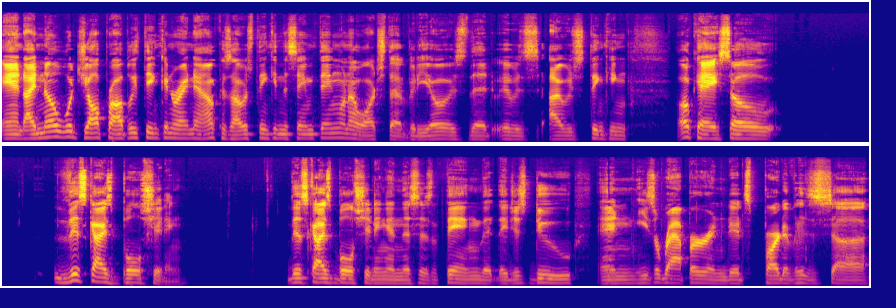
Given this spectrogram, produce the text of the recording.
and I know what y'all probably thinking right now because I was thinking the same thing when I watched that video. Is that it was I was thinking, okay, so this guy's bullshitting. This guy's bullshitting, and this is a thing that they just do. And he's a rapper, and it's part of his. Uh,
